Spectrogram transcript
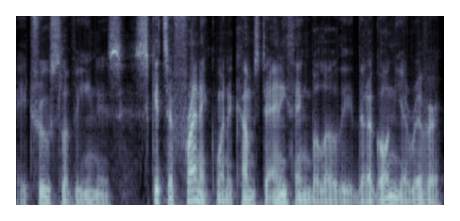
A true Slovene is schizophrenic when it comes to anything below the Dragonja River.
